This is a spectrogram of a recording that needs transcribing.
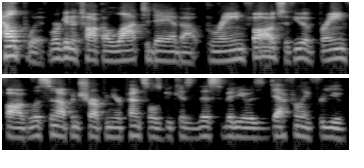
help with. We're going to talk a lot today about brain fog. So if you have brain fog, listen up and sharpen your pencils because this video is definitely for you.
